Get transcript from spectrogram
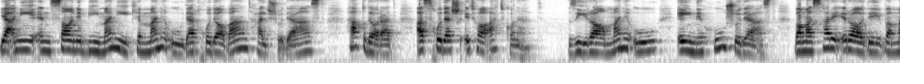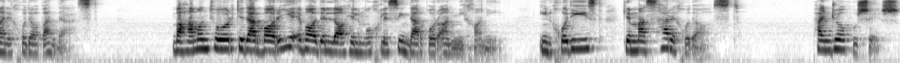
یعنی انسان بیمنی که من او در خداوند حل شده است حق دارد از خودش اطاعت کند. زیرا من او عین هو شده است و مظهر اراده و من خداوند است. و همانطور که درباره عباد الله المخلصین در قرآن می‌خوانیم. این خودی است که مظهر خداست. پنجاه و شش.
